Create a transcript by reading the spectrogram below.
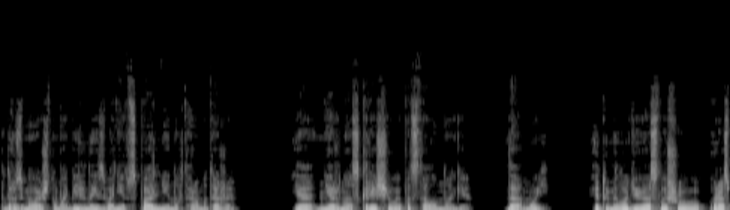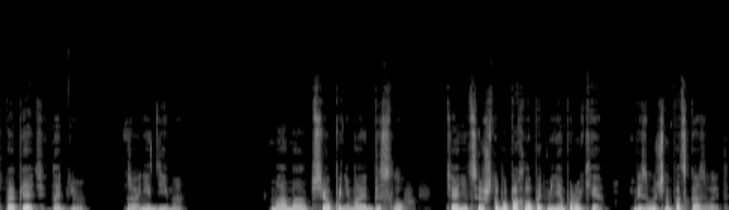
подразумевая, что мобильный звонит в спальне на втором этаже. Я нервно скрещиваю под столом ноги. Да, мой. Эту мелодию я слышу раз по пять на дню. Звонит Дима. Мама все понимает без слов. Тянется, чтобы похлопать меня по руке. Беззвучно подсказывает.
